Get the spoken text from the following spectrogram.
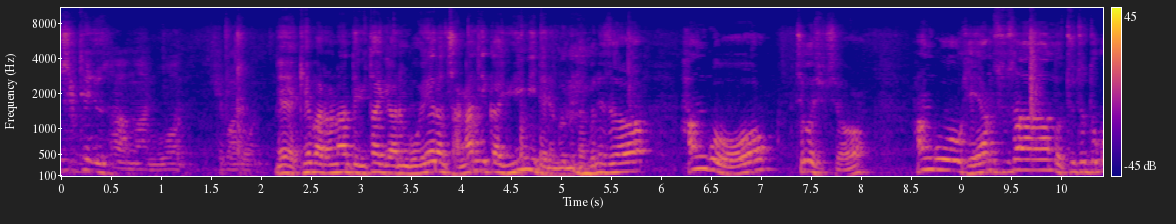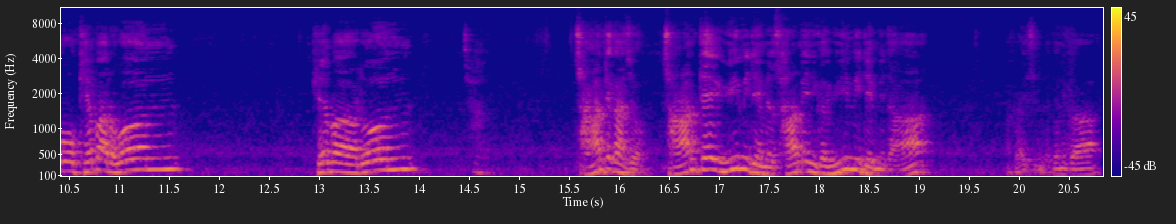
식태조사만 원 개발원 네, 개발원한테 위탁이 가는 거 얘는 장하니까 위임이 되는 겁니다. 그래서 한국 적으십시오. 한국해양수산 어쩌고저쩌고 개발원 개발원 자 장한테 가죠. 장한테 위임이 되면 사람이니까 위임이 됩니다. 아까 있습니다. 그러니까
